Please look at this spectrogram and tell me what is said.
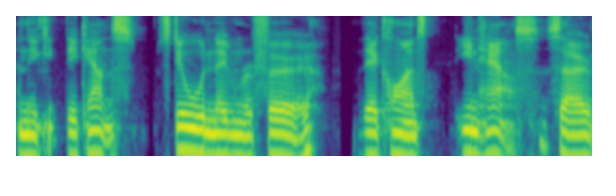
and the the accountants still wouldn't even refer their clients in house. So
